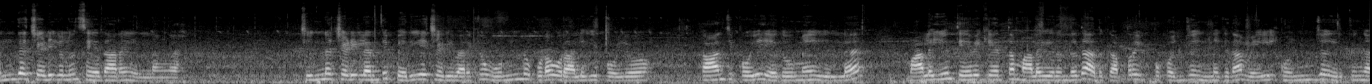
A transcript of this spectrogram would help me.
எந்த செடிகளும் சேதாரம் இல்லைங்க. சின்ன செடியிலேருந்து பெரிய செடி வரைக்கும் ஒன்று கூட ஒரு அழுகி போயோ காஞ்சி போய் எதுவுமே இல்லை. மழையும் தேவைக்கேற்ற மழை இருந்தது. அதுக்கப்புறம் இப்போ கொஞ்சம் இன்றைக்கி தான் வெயில் கொஞ்சம் இருக்குங்க.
